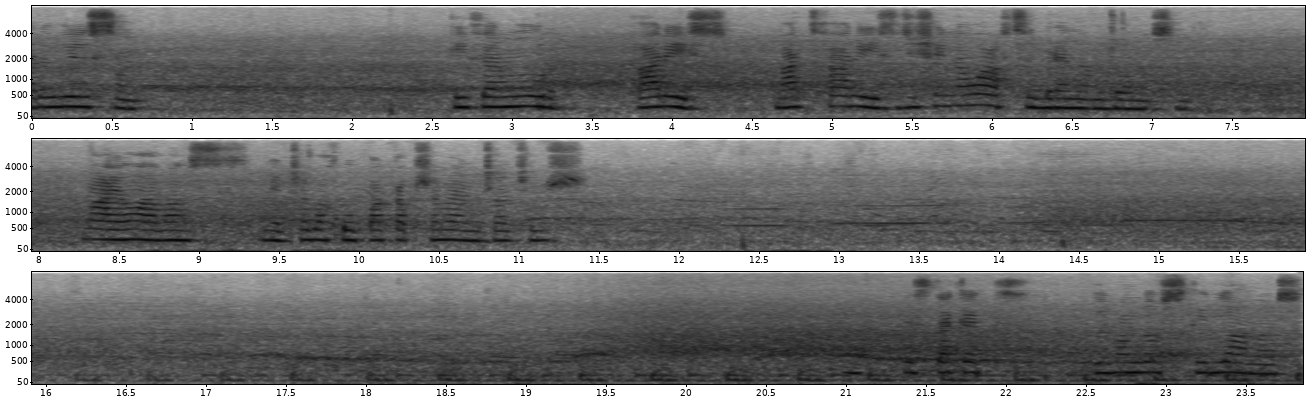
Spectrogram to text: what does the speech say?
Harry Wilson. Kiefer Moore. Harris. Mark Harris. Dzisiaj na ławce Brennan Johnson. Mają awans. Nie trzeba chłopaka przemęczać już. Jest tak jak Lewandowski dla nas.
